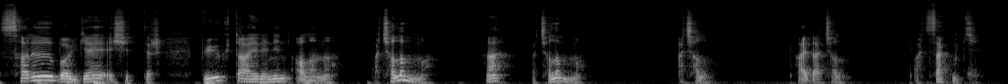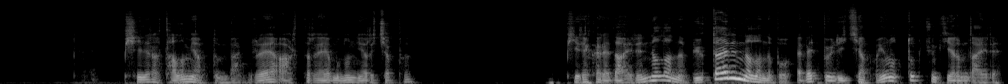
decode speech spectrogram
Sarı bölge eşittir. Büyük dairenin alanı. Açalım mı? Ha? Açalım mı? Açalım. Haydi açalım. Açsak mı ki? Bir şeyler atalım yaptım ben. R artı R bunun yarıçapı. Pi r kare dairenin alanı. Büyük dairenin alanı bu. Evet bölü 2 yapmayı unuttuk çünkü yarım daire.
